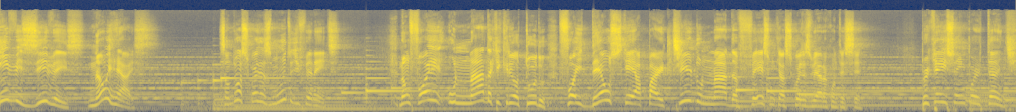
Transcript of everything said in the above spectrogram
invisíveis, não irreais. São duas coisas muito diferentes. Não foi o nada que criou tudo, foi Deus que a partir do nada fez com que as coisas vieram acontecer. Porque isso é importante.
